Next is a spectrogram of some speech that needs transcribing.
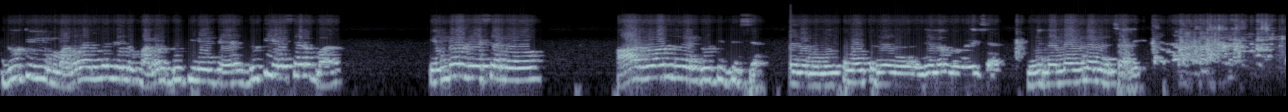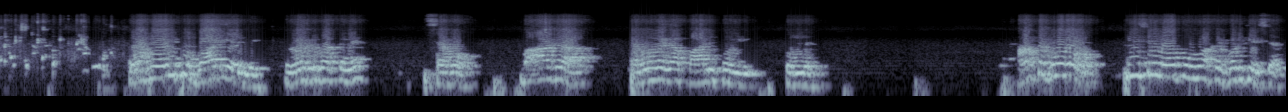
డ్యూటీ మన ఎమ్మెల్యేలు మన డ్యూటీ అంటే డ్యూటీ వేశారమ్మా. ఎన్ని రోజులు వేశాను ఆరు రోజులు నేను డ్యూటీ చేశాను ఇంతమంది నీళ్ళలో వేశాను మీరు నన్ను అభినందించాలి. ఒకవైపు బాడీ అండి. రోడ్డు పక్కనే శవం. బాగా తెల్లగా పాలిపోయి ఉంది. అంత దూరం తీసే లోపు అక్కడ కొడికేశారు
